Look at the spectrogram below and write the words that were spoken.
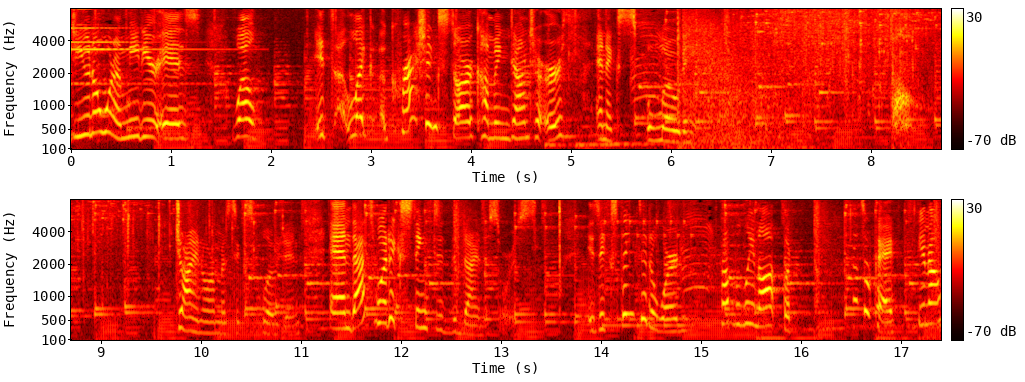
Do you know what a meteor is? Well, it's like a crashing star coming down to Earth and exploding ginormous explosion. And that's what extincted the dinosaurs. Is extincted a word? Probably not, but that's okay, you know?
